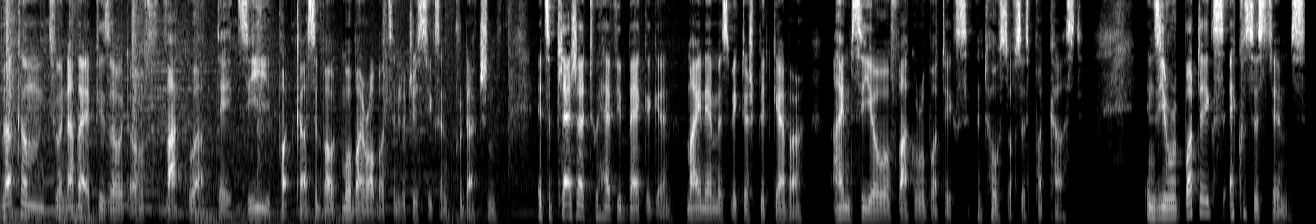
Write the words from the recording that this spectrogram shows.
Welcome to another episode of Vaku Update, the podcast about mobile robots in logistics and production. It's a pleasure to have you back again. My name is Victor Splittgerber. I'm CEO of Vaku Robotics and host of this podcast. In the robotics ecosystems,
